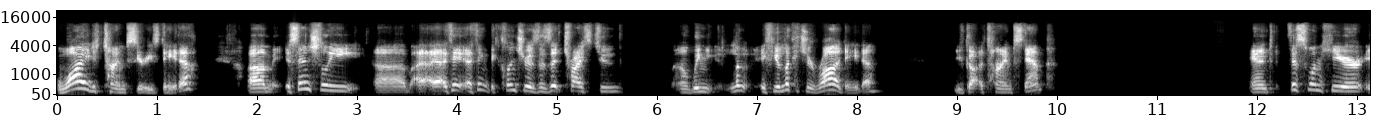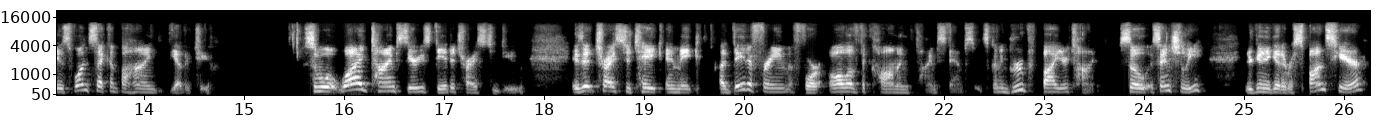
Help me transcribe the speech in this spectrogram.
Wide time series data, um, essentially, uh, I, I, think I think the clincher is, is it tries to, uh, when you look, if you look at your raw data, you've got a timestamp, and this one here is one second behind the other two. So what wide time series data tries to do is it tries to take and make a data frame for all of the common timestamps. It's going to group by your time. So essentially, you're going to get a response here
